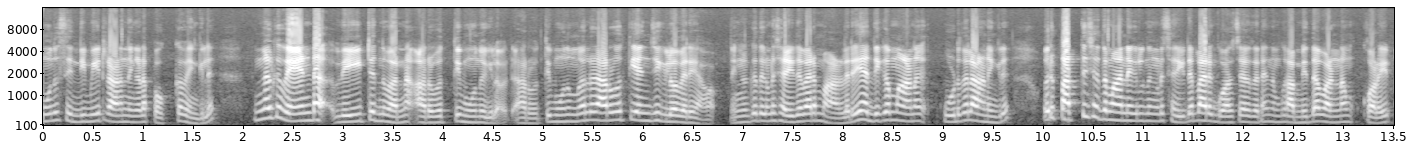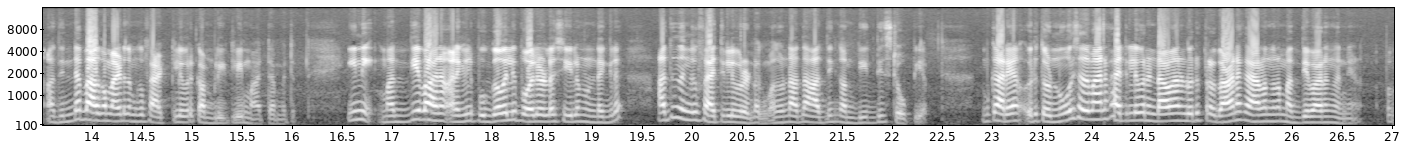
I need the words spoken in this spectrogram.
മൂന്ന് സെന്റിമീറ്റർ ആണ് നിങ്ങളുടെ പൊക്കമെങ്കിൽ നിങ്ങൾക്ക് വേണ്ട വെയിറ്റ് എന്ന് പറഞ്ഞാൽ അറുപത്തി മൂന്ന് കിലോ അറുപത്തി മൂന്ന് മുതൽ ഒരു അറുപത്തി അഞ്ച് കിലോ വരെ ആവാം. നിങ്ങൾക്ക് നിങ്ങളുടെ ശരീരഭാരം വളരെ അധികമാണ് കൂടുതലാണെങ്കിൽ ഒരു പത്ത് ശതമാനമെങ്കിലും നിങ്ങളുടെ ശരീരഭാരം കുറച്ചാൽ തന്നെ നമുക്ക് അമിതവണ്ണം കുറയും. അതിന്റെ ഭാഗമായിട്ട് നമുക്ക് ഫാറ്റ് ലിവർ കംപ്ലീറ്റ്ലി മാറ്റാൻ പറ്റും. ഇനി മദ്യപാനം അല്ലെങ്കിൽ പുകവലി പോലെയുള്ള ശീലം ഉണ്ടെങ്കിൽ അത് നിങ്ങൾക്ക് ഫാറ്റ് ലിവർ ഉണ്ടാക്കും. അതുകൊണ്ട് അത് ആദ്യം കംപ്ലീറ്റ്ലി സ്റ്റോപ്പ് ചെയ്യാം. നമുക്കറിയാം ഒരു തൊണ്ണൂറ് ശതമാനം ഫാറ്റ് ലിവർ ഉണ്ടാകാനുള്ള ഒരു പ്രധാന കാരണം എന്ന് പറഞ്ഞാൽ മദ്യപാനം തന്നെയാണ്. അപ്പം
